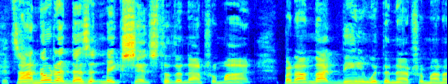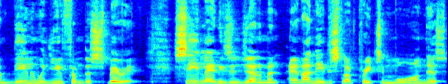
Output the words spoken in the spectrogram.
That's now, I know that doesn't make sense to the natural mind, but I'm not dealing with the natural mind. I'm dealing with you from the spirit. See, ladies and gentlemen, and I need to start preaching more on this,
